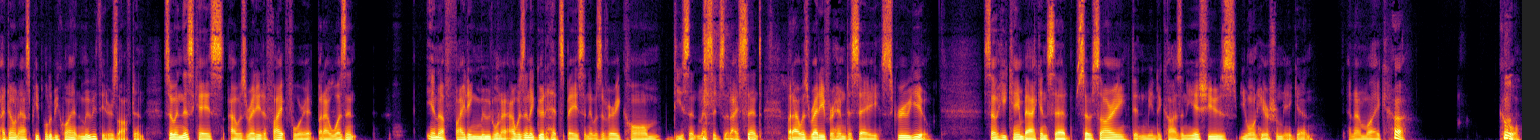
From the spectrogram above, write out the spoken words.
I don't ask people to be quiet in the movie theaters often. So in this case, I was ready to fight for it, but I wasn't in a fighting mood when I, I was in a good headspace and it was a very calm, decent message that I sent. But I was ready for him to say, screw you. So he came back and said, So sorry, didn't mean to cause any issues. You won't hear from me again. And I'm like, huh. Cool.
